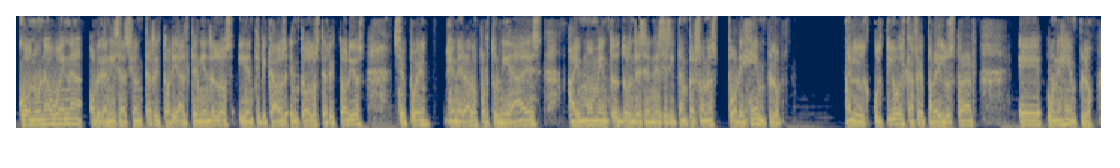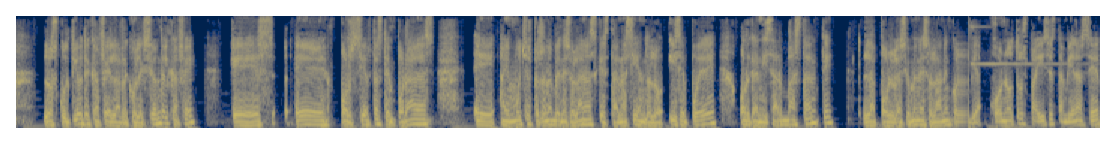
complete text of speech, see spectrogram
con una buena organización territorial, teniéndolos identificados en todos los territorios, se pueden generar oportunidades. Hay momentos donde se necesitan personas, por ejemplo, el cultivo del café, para ilustrar eh, un ejemplo, los cultivos de café, la recolección del café, que es eh, por ciertas temporadas, eh, hay muchas personas venezolanas que están haciéndolo y se puede organizar bastante la población venezolana en Colombia, con otros países también hacer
